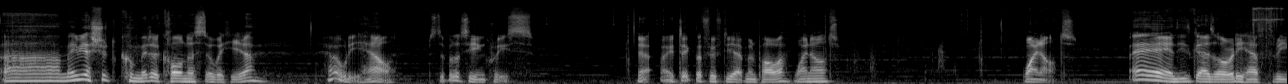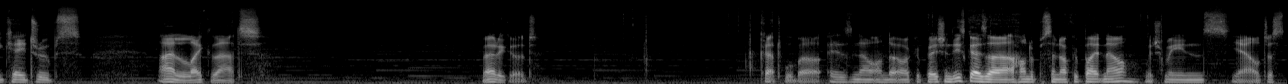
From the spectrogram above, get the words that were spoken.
Uh, maybe I should commit a colonist over here. Holy hell. Stability increase. Yeah, I take the 50 admin power. Why not? Why not? Hey, and these guys already have 3k troops. I like that. Very good. Catawba is now under occupation. These guys are 100% occupied now, which means, yeah, I'll just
